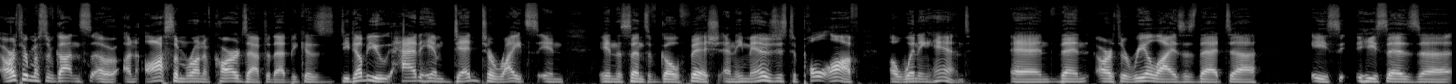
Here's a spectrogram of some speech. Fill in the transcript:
Arthur must have gotten a, an awesome run of cards after that because DW had him dead to rights in in the sense of go fish, and he manages to pull off a winning hand. And then Arthur realizes that uh, he he says, uh,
